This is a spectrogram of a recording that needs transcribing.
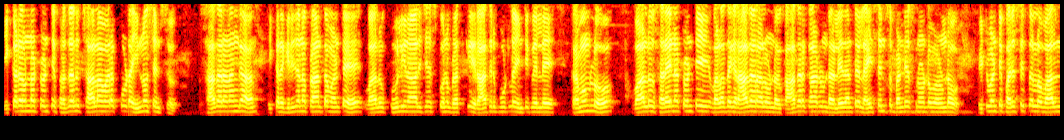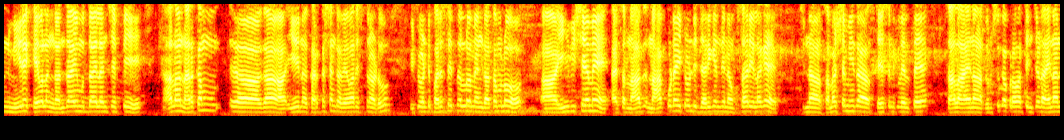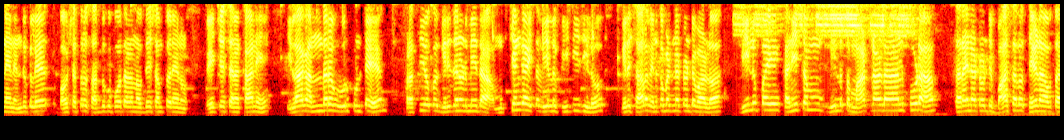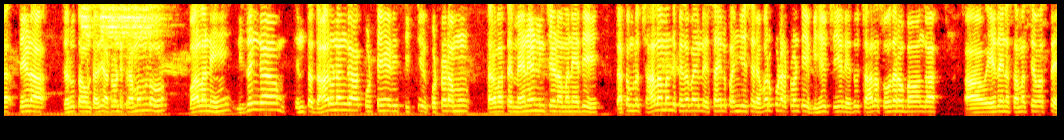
ఇక్కడ ఉన్నటువంటి ప్రజలు చాలా వరకు కూడా ఇన్నోసెంట్స్ సాధారణంగా ఇక్కడ గిరిజన ప్రాంతం అంటే వాళ్ళు కూలీ నాలి చేసుకొని బ్రతికి రాత్రి పూటలో ఇంటికి వెళ్ళే క్రమంలో వాళ్ళు సరైనటువంటి వాళ్ళ దగ్గర ఆధారాలు ఉండవు ఒక ఆధార్ కార్డు ఉండవు లేదంటే లైసెన్స్ బండేసుకున్న ఉండవు. ఇటువంటి పరిస్థితుల్లో వాళ్ళని మీరే కేవలం గంజాయి ముద్దాయిలని చెప్పి చాలా నరకంగా ఈయన కర్కశంగా వ్యవహరిస్తున్నాడు. ఇటువంటి పరిస్థితుల్లో మేము గతంలో ఈ విషయమే అసలు నా నాకు కూడా ఇటువంటి జరిగింది. నేను ఒకసారి ఇలాగే చిన్న సమస్య మీద స్టేషన్కి వెళ్తే చాలా ఆయన దురుసుగా ప్రవర్తించాడు. అయినా నేను ఎందుకులే భవిష్యత్తులో సర్దుకుపోతాడన్న ఉద్దేశంతో నేను వెయిట్ చేశాను. కానీ ఇలాగ అందరూ ఊరుకుంటే ప్రతి ఒక్క గిరిజనుడి మీద ముఖ్యంగా అయితే వీళ్ళు పీటీజీలు వీళ్ళు చాలా వెనుకబడినటువంటి వాళ్ళు వీళ్ళపై కనీసం వీళ్ళతో మాట్లాడాలని కూడా సరైనటువంటి భాషలో తేడా అవుతా తేడా జరుగుతూ ఉంటుంది. అటువంటి క్రమంలో వాళ్ళని నిజంగా ఇంత దారుణంగా కొట్టేది తిట్టి కొట్టడము తర్వాత మ్యాన్ హ్యాండ్లింగ్ చేయడం అనేది గతంలో చాలా మంది పెదబయలు ఎస్ఐలు పనిచేశారు. ఎవరు కూడా అటువంటి బిహేవ్ చేయలేదు. చాలా సోదరభావంగా ఏదైనా సమస్య వస్తే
